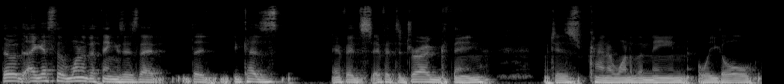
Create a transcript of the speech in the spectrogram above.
though, I guess the, one of the things is that the because if it's if it's a drug thing, which is kind of one of the main legal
